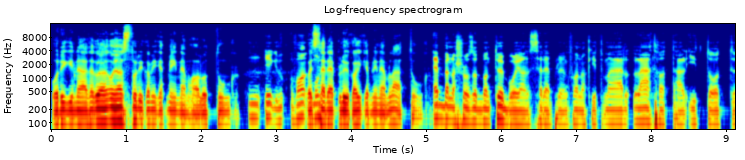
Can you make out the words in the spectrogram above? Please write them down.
originál, tehát olyan, olyan sztorik, amiket még nem hallottunk, van, vagy most szereplők, akiket még nem láttunk. ebben a sorozatban több olyan szereplőnk van, akit már láthattál itt-ott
